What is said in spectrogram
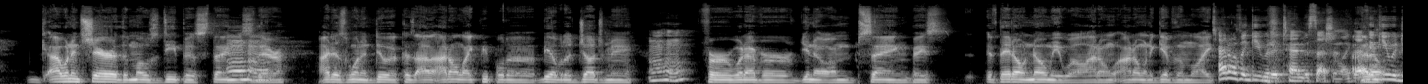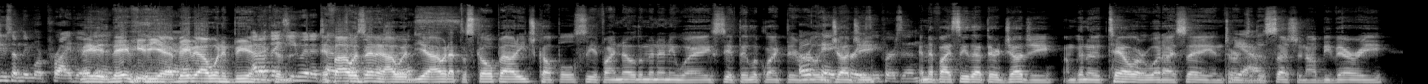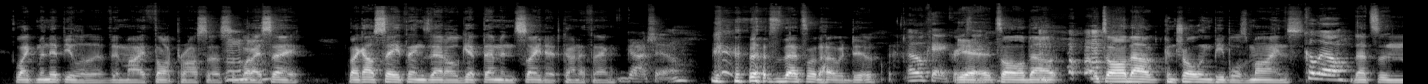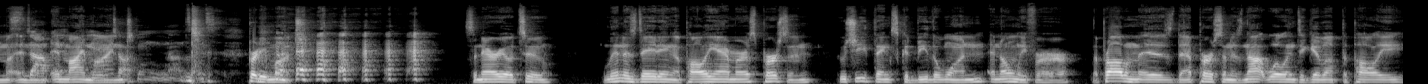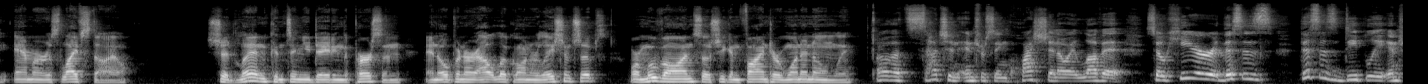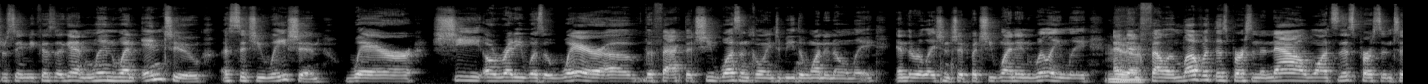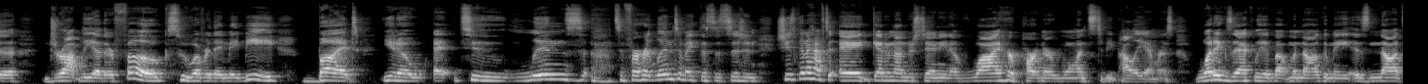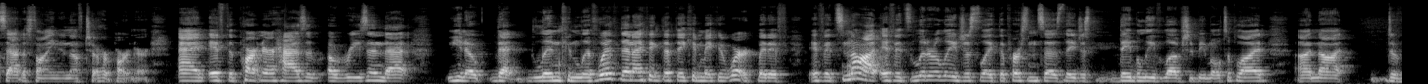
I wouldn't share the most deepest things Mm-hmm. there. I just wouldn't do it because I, I don't like people to be able to judge me Mm-hmm. for whatever you know I'm saying based if they don't know me well. I don't I don't want to give them like I don't think you would attend a session like that. I, I think you would do something more private. Maybe, than- maybe, yeah, maybe I wouldn't be in I don't it. think you would if I was in it, I would, yeah, I would have to scope out each couple, see if I know them in any way, see if they look like they're really Okay, judgy. crazy person. And if I see that they're judgy, I'm gonna tailor what I say in terms Yeah. of this session. I'll be very like manipulative in my thought process of Mm-hmm. what I say. Like I'll say things that'll get them incited, kind of thing. Gotcha. that's that's what I would do. Okay, crazy. Yeah, it's all about it's all about controlling people's minds. Khalil, That's in in, in my You're mind. Pretty much. Scenario two. Lynn is dating a polyamorous person who she thinks could be the one and only for her. The problem is that person is not willing to give up the polyamorous lifestyle. Should Lynn continue dating the person and open her outlook on relationships or move on so she can find her one and only? Oh, that's such an interesting question. Oh, I love it. So here, this is, this is deeply interesting because again, Lynn went into a situation where she already was aware of the fact that she wasn't going to be the one and only in the relationship, but she went in willingly and Yeah. then fell in love with this person and now wants this person to drop the other folks, whoever they may be. But, you know, eh, to Lynn's, to, for her Lynn to make this decision, she's going to have to A, get an understanding of why her partner wants to be polyamorous. What exactly about monogamy is not satisfying enough to her partner? And if the partner has a, a reason that you know, that Lynn can live with, then I think that they can make it work. But if, if it's not, if it's literally just like the person says they just, they believe love should be multiplied, uh, not,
